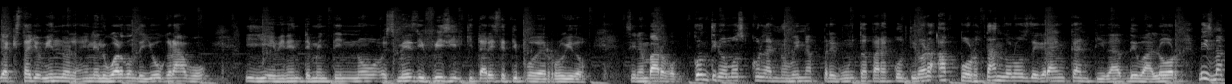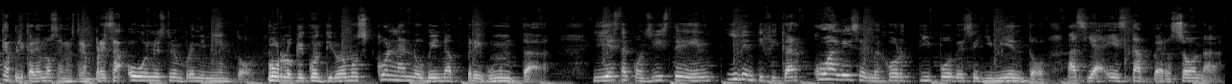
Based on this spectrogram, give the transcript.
ya que está lloviendo en el lugar donde yo grabo. Y evidentemente no es, me es difícil quitar este tipo de ruido. Sin embargo, continuamos con la novena pregunta para continuar aportándonos de gran cantidad de valor, misma que aplicaremos en nuestra empresa o en nuestro emprendimiento. Por lo que continuamos con la novena pregunta y esta consiste en identificar cuál es el mejor tipo de seguimiento hacia esta persona.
